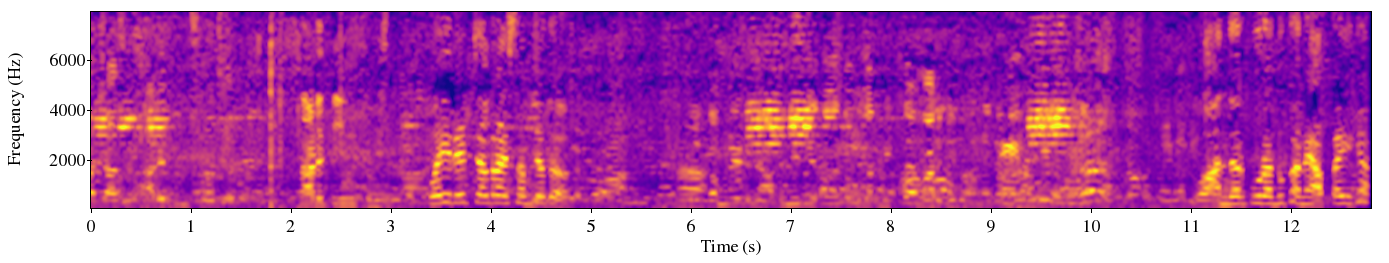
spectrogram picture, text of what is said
पचास साढ़े तीन सौ। साढ़े तीन सौ वही रेट चल रहा है सब जगह। हाँ। कम रेट में आप नहीं देते हैं तो उधर बिकता है मार्केट में तो वो अंदर पूरा दुकान है आपका ही क्या?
